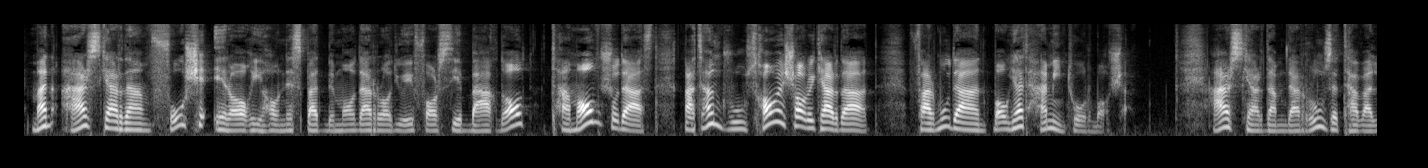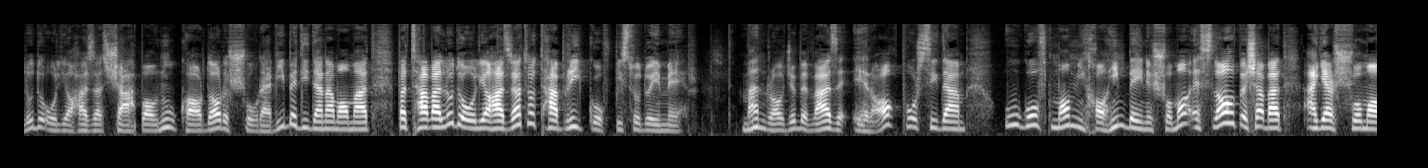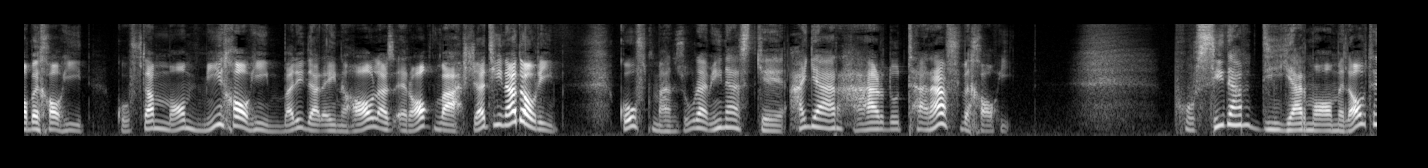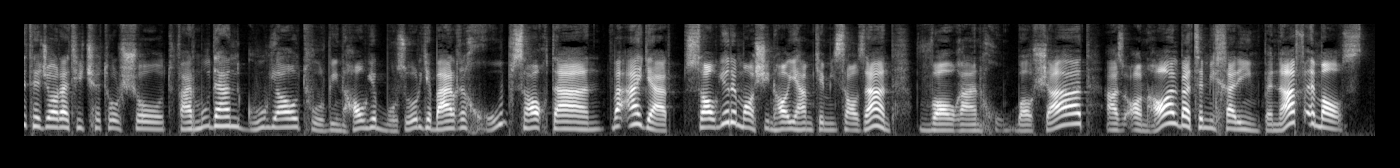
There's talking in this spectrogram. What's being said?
من عرض کردم فوش عراقی ها نسبت به ما در رادیوی فارسی بغداد تمام شده است. قطعا روزها اشاره کردند فرمودند باید همین طور باشد. عرض کردم در روز تولد اولیا حضرت شهبانو کاردار شوروی به دیدنم آمد و تولد اولیا حضرت را تبریک گفت. 22 مهر. من راجع به وضع عراق پرسیدم. او گفت ما می‌خواهیم بین شما اصلاح بشود اگر شما بخواهید. گفتم ما می‌خواهیم ولی در عین حال از عراق وحشتی نداریم. گفت منظورم این است که اگر هر دو طرف بخواهید پرسیدم دیگر معاملات تجارتی چطور شد؟ فرمودند گویا توربین های بزرگ برق خوب ساختند و اگر سایر ماشین هایی هم که می‌سازند واقعا خوب باشد از آنها البته می‌خریم به نفع ماست.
